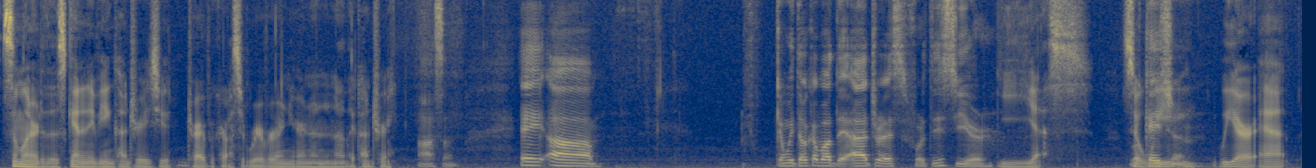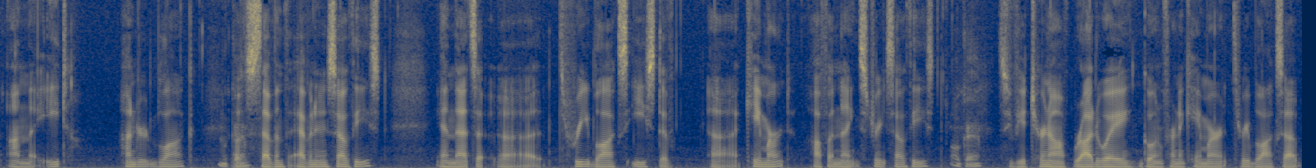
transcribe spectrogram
similar to the Scandinavian countries, you drive across a river and you're in another country. Awesome. Hey, um, can we talk about the address for this year? Yes. So Location. we we are at on the 800 block Okay. of Seventh Avenue Southeast, and that's uh, three blocks east of uh, Kmart off of 9th Street Southeast. Okay. So if you turn off Broadway, go in front of Kmart, three blocks up,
